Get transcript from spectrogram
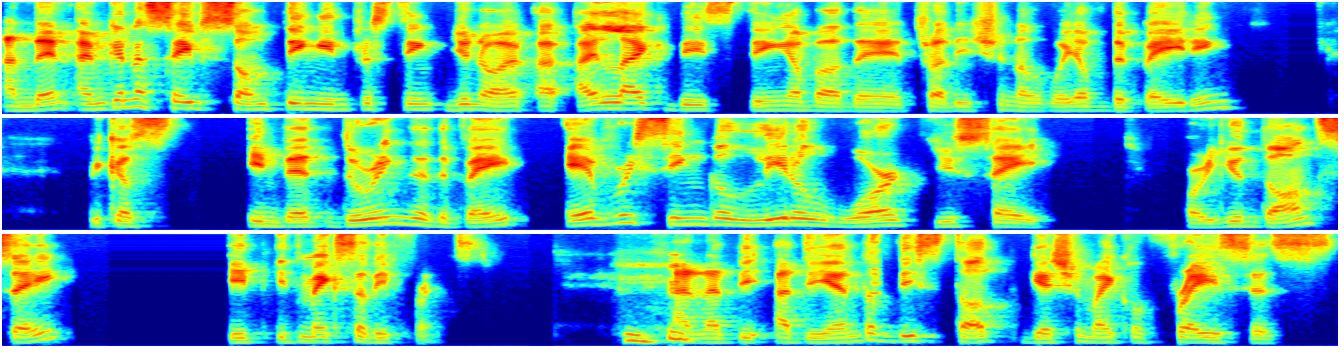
And then I'm gonna say something interesting. You know, I, I like this thing about the traditional way of debating because in the during the debate, every single little word you say or you don't say, it, it makes a difference. and at the at the end of this thought, Geshe Michael phrases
